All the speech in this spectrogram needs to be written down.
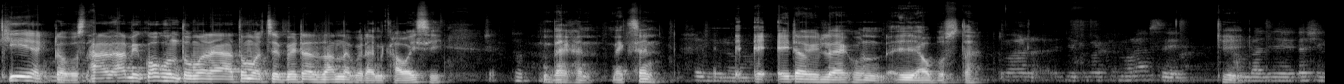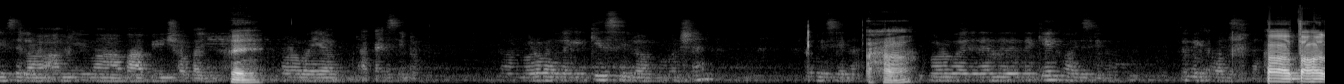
কি একটা অবস্থা। আমি কখন তোমার তোমার চেয়ে বেটার রান্না করে আমি খাওয়াইছি? দেখেন দেখছেন? এই জন্য এ- এ- এইটা হইল এখন এই অবস্থা। তোমার যে তোমার কি মনে আছে? আমরা যে দেশে গেছিলাম আমি মা ভাবি সবাই। হ্যাঁ। বড় ভাইয়া ঢাকায় ছিল। তখন বড় ভাই লাগে কে ছিল আমার বাসায়? তুমি ছিল। হ্যাঁ। বড় ভাইয়ের রান্না রান্না কে খাওয়াইছিল? তুমি খাওয়াইছিল। হ্যাঁ তখন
